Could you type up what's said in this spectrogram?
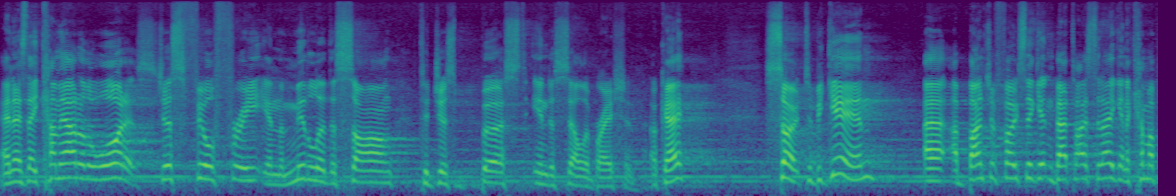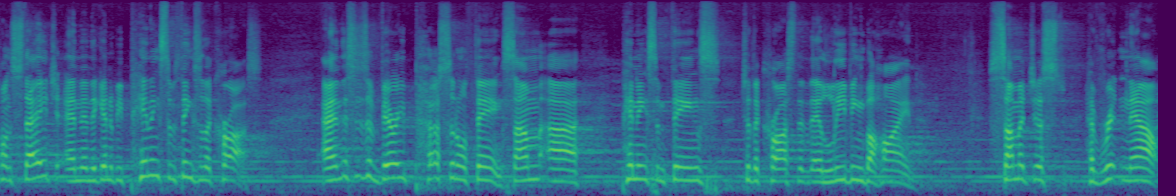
And as they come out of the waters, just feel free in the middle of the song to just burst into celebration, okay? So, to begin, uh, a bunch of folks that are getting baptized today are going to come up on stage and then they're going to be pinning some things to the cross. And this is a very personal thing. Some are pinning some things to the cross that they're leaving behind. Some are just have written out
